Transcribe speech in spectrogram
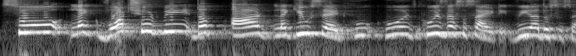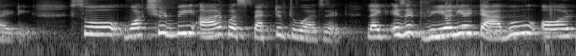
so, like, what should be the our like you said, who who is, who is the society? We are the society. So, what should be our perspective towards it? Like, is it really a taboo, or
